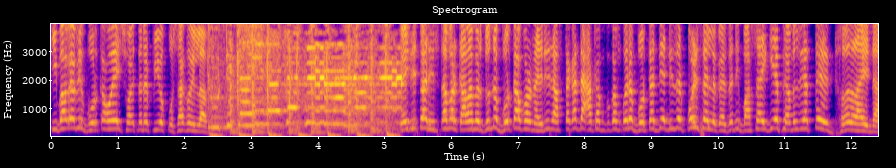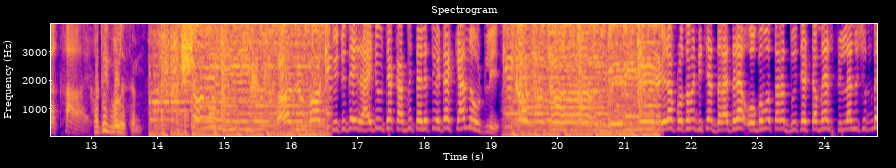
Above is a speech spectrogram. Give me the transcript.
কীভাবে আমি বোরকা হয়ে শয়তানের প্রিয় পোশাক হইলাম? এইটি তো আর ইসলাম আর কালামের জন্য বোরকা পরে না। এটি রাস্তাঘাটে আকাম কুকাম করে বোরকা দিয়ে নিজের পরিচয় লোকায় জানি বাসায় গিয়ে ফ্যামিলির হাতে ধলাই না খায়। তুই যদি এই রাইডে উঠে কাটবি তাহলে তুই এটা কেন উঠলি? এরা প্রথমে নিচে দাঁড়ায় দাঁড়ায় ওগমো তারা দুই চারটা মেয়ের চিল্লানি শুনবে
